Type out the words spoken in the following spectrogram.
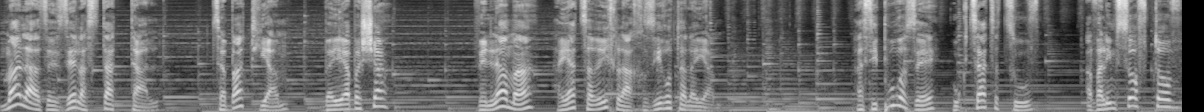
מה לעזאזל עשתה טל, צבת ים, ביבשה? ולמה היה צריך להחזיר אותה לים? הסיפור הזה הוא קצת עצוב, אבל עם סוף טוב.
